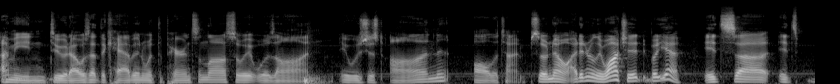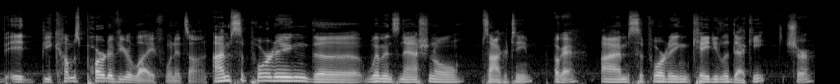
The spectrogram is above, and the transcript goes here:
I mean, dude, I was at the cabin with the parents-in-law, so it was on. It was just on all the time. So no, I didn't really watch it, but yeah, it's uh, it's it becomes part of your life when it's on. I'm supporting the women's national soccer team. Okay, I'm supporting Katie Ledecky. sure.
